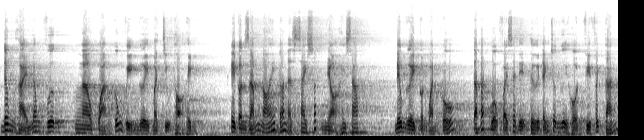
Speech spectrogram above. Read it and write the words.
Đông Hải Long Vương, Ngao Quảng cũng vì người mà chịu thọ hình. Người còn dám nói đó là sai sót nhỏ hay sao? Nếu người còn hoàn cố, Ta bắt buộc phải sai đệ tử đánh cho ngươi hồn phi phách tán,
